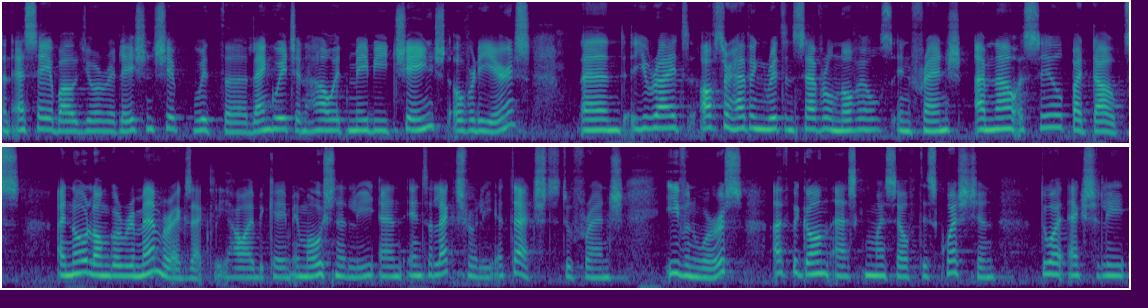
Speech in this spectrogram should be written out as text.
an essay about your relationship with the language and how it maybe changed over the years. And you write After having written several novels in French, I'm now assailed by doubts. I no longer remember exactly how I became emotionally and intellectually attached to French. Even worse, I've begun asking myself this question Do I actually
